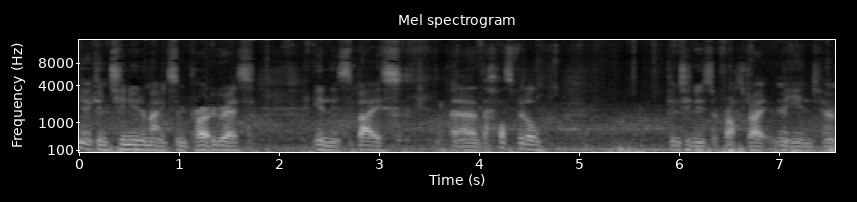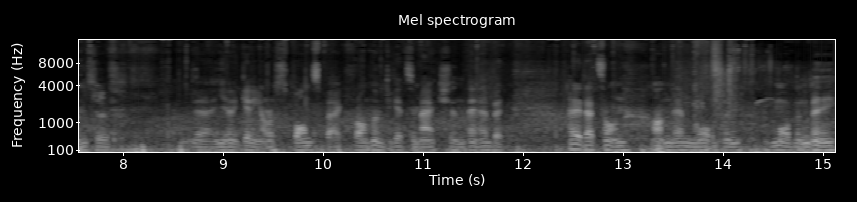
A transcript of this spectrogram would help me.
you know continue to make some progress in this space. Uh, the hospital continues to frustrate me in terms of uh, you know, getting a response back from them to get some action there. But hey, that's on on them more than more than me.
